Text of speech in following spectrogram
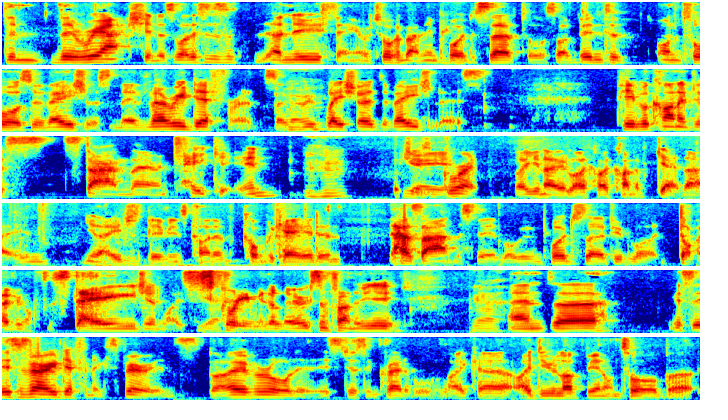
the the reaction as well. This is a, a new thing. We We're talking about the employed to serve tour. So I've been to on tours with Ageless, and they're very different. So when we Mhm. play shows of Ageless, people kind of just stand there and take it in hmm which Yeah, is yeah. great. Like you know, like I kind of get that in you know, Ageless Oblivion is kind of complicated and has that atmosphere. But we've employed to serve people like diving off the stage and like Yeah. screaming the lyrics in front of you, Yeah. and uh, it's it's a very different experience. But overall, it, it's just incredible. Like uh, I do love being on tour, but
